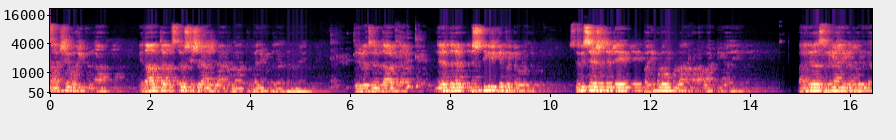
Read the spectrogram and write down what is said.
സാക്ഷ്യം വഹിക്കുന്ന യഥാർത്ഥ ക്രിസ്തു ശിഷ്യരാകുവാനുള്ള കൃപ നൽകണമേ. നിരന്തരം വിശദീകരിക്കപ്പെട്ടവരും സുവിശേഷത്തിന്റെ പരിമളവുമുള്ള മണവാട്ടിയായി മനകര ശ്രീയാനി കത്തോലിക്ക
